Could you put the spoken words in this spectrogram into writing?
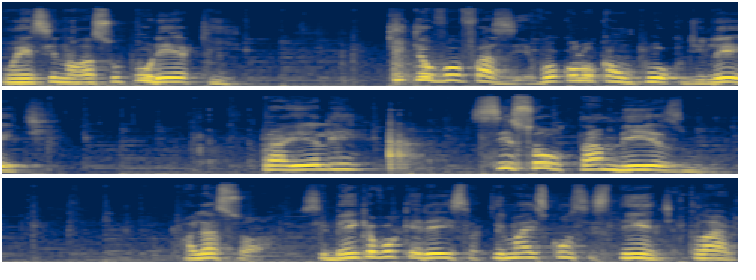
com esse nosso purê aqui. O que, que eu vou fazer? Vou colocar um pouco de leite para ele se soltar mesmo. Olha só, se bem que eu vou querer isso aqui mais consistente, é claro.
